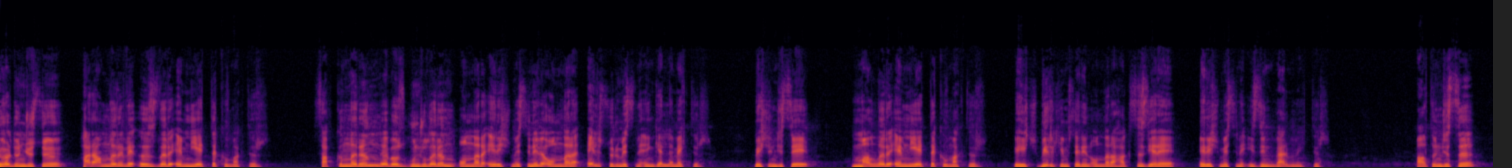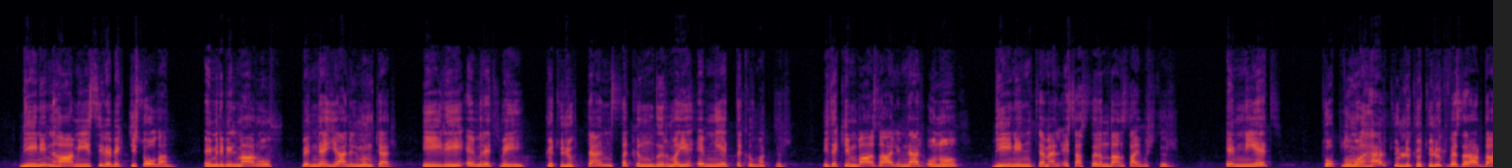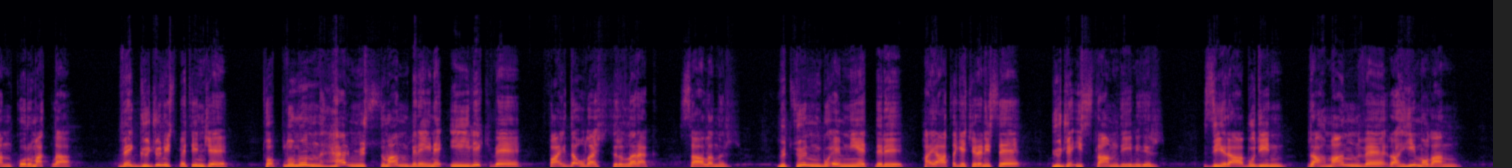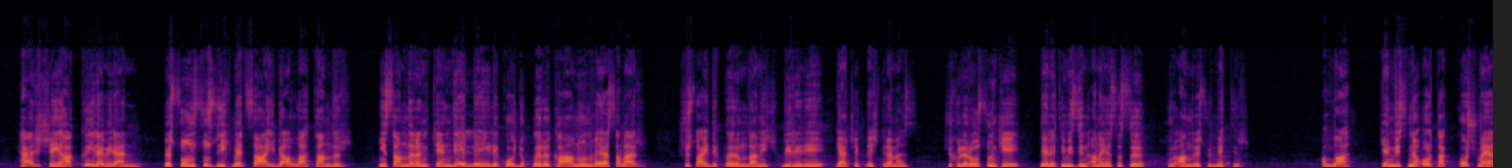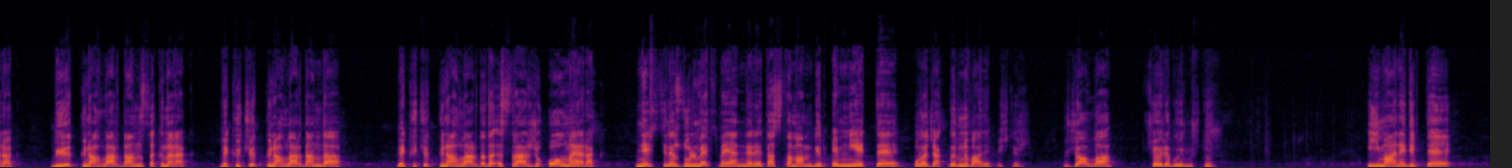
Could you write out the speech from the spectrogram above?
Dördüncüsü haramları ve ızları emniyette kılmaktır. Sapkınların ve bozguncuların onlara erişmesini ve onlara el sürmesini engellemektir. Beşincisi malları emniyette kılmaktır ve hiçbir kimsenin onlara haksız yere erişmesine izin vermemektir. Altıncısı dinin hamisi ve bekçisi olan emri bil maruf ve nehyanil münker iyiliği emretmeyi kötülükten sakındırmayı emniyette kılmaktır. Nitekim bazı alimler onu dinin temel esaslarından saymıştır. Emniyet toplumu her türlü kötülük ve zarardan korumakla ve gücü nispetince toplumun her Müslüman bireyine iyilik ve fayda ulaştırılarak sağlanır. Bütün bu emniyetleri hayata geçiren ise yüce İslam dinidir. Zira bu din Rahman ve Rahim olan her şeyi hakkıyla bilen ve sonsuz hikmet sahibi Allah'tandır. İnsanların kendi elleriyle koydukları kanun ve yasalar şu saydıklarımdan hiçbirini gerçekleştiremez. Şükürler olsun ki devletimizin anayasası Kur'an ve sünnettir. Allah kendisine ortak koşmayarak, büyük günahlardan sakınarak ve küçük günahlardan da ve küçük günahlarda da ısrarcı olmayarak nefsine zulmetmeyenlere tas bir emniyette olacaklarını vaat etmiştir. Yüce Allah şöyle buyurmuştur. İman edip de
